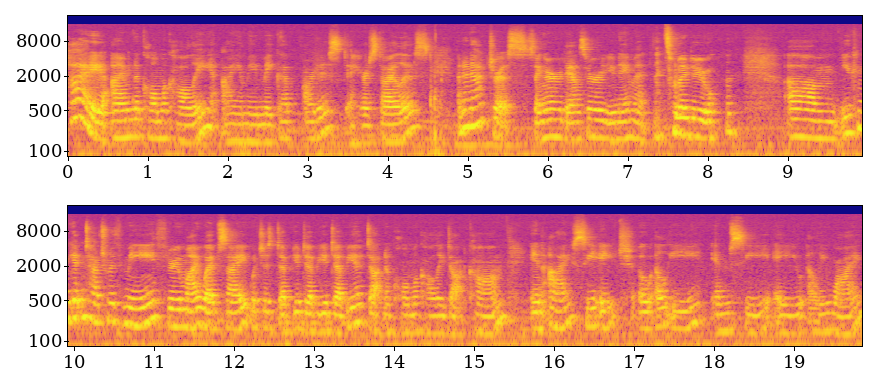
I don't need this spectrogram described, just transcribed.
Hi, I'm Nichole McAuley. I am a makeup artist, a hairstylist, and an actress, singer, dancer, you name it. That's what I do. Um, you can get in touch with me through my website, which is www.nicholemcauley.com. N I C H O L E M C A U L E Y.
